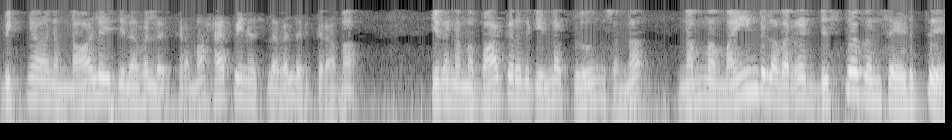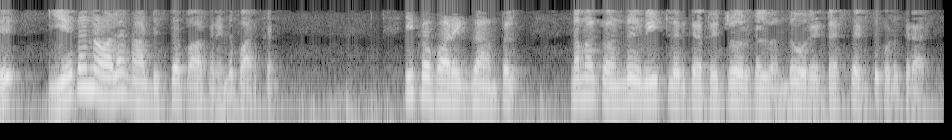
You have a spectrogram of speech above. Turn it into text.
விஜயானம் நாலேஜ் லெவல் இருக்கிறோமா? ஹாப்பினஸ் லெவல் இருக்கிறோமா? இத நம்ம பாக்குறதுக்கு என்ன குளூன்னு சொன்னா நம்ம மைண்ட்ல வர்ற டிஸ்டர்பன்ஸ் எடுத்து எதனால நான் டிஸ்டர்ப் ஆகிறேன்னு பார்க்கணும். இப்ப ஃபார் எக்ஸாம்பிள் நமக்கு வந்து வீட்டில் இருக்கிற பெற்றோர்கள் வந்து ஒரு ட்ரெஸ் எடுத்து கொடுக்கிறார்கள்.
